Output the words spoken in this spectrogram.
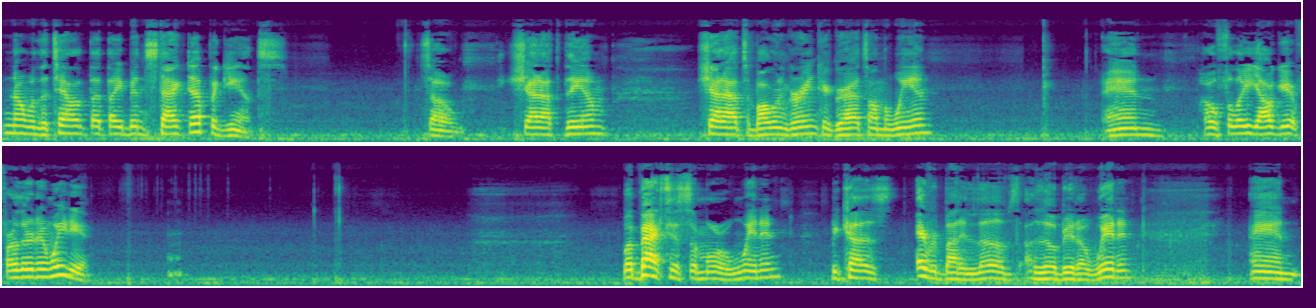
knowing the talent that they've been stacked up against. So, shout out to them. Shout out to Bowling Green. Congrats on the win. And hopefully, y'all get further than we did. But back to some more winning because everybody loves a little bit of winning. And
